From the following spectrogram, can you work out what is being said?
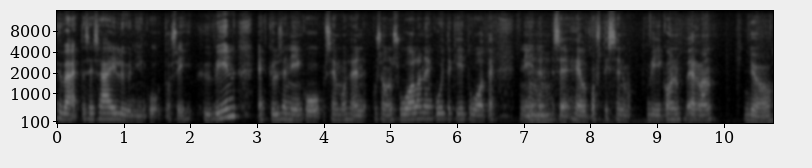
hyvä, että se säilyy niin kuin tosi hyvin. Että kyllä se niin kuin semmoisen, kun se on suolainen kuitenkin tuote, niin mm. se helposti sen viikon verran Joo.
